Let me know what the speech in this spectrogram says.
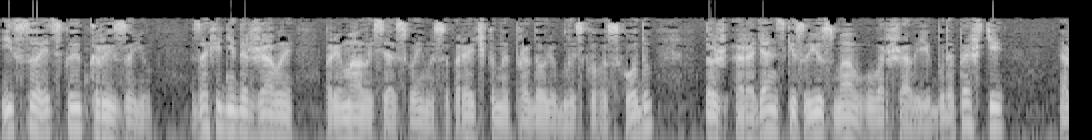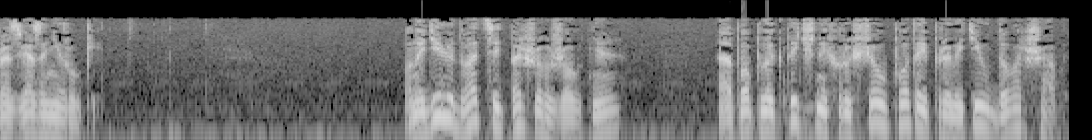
і Суецькою кризою. Західні держави переймалися своїми суперечками про долю Близького Сходу, тож Радянський Союз мав у Варшаві і Будапешті розв'язані руки. У неділю 21 жовтня апоплектичний Хрущов потай прилетів до Варшави.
